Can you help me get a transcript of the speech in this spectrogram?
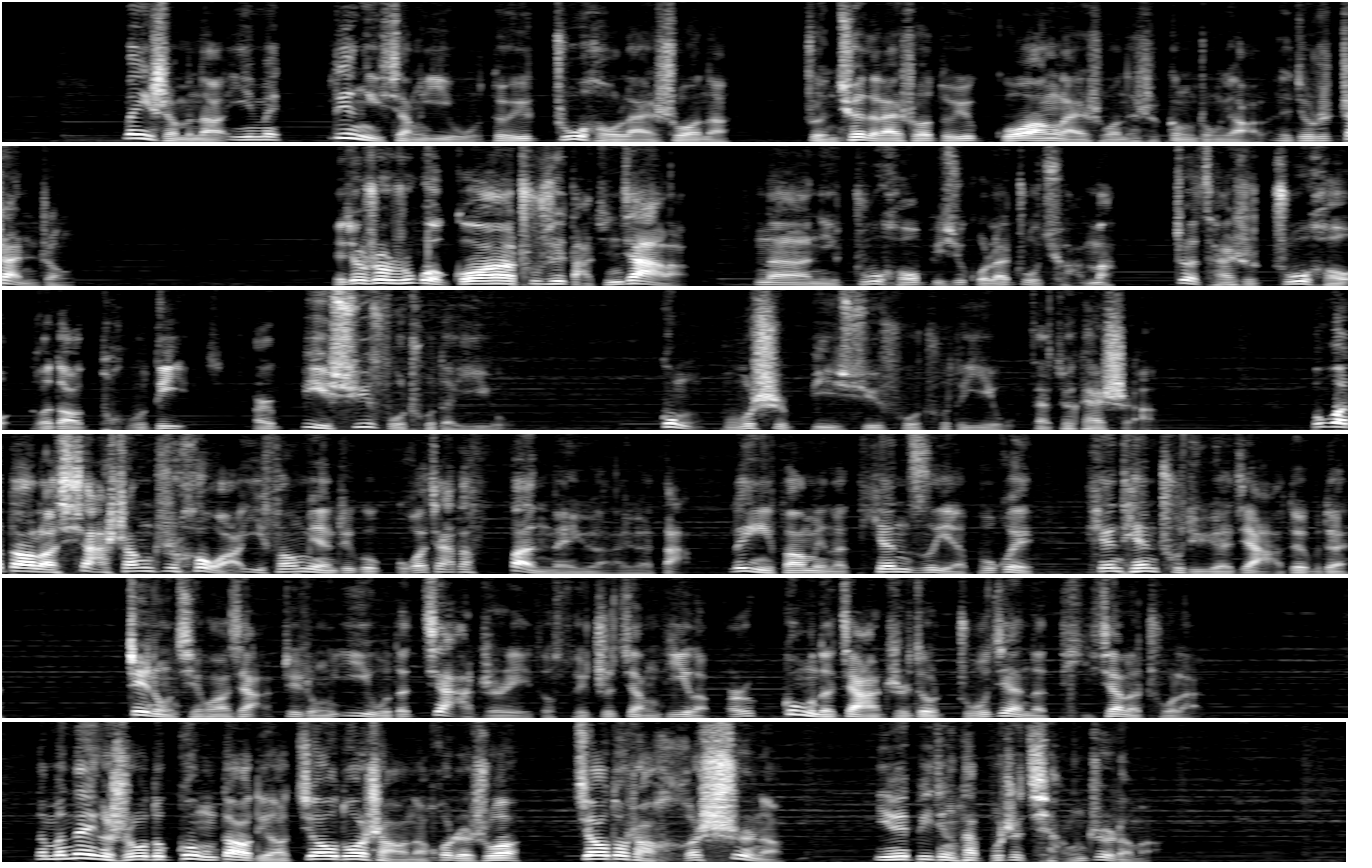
为什么呢？因为另一项义务对于诸侯来说呢，准确的来说，对于国王来说呢是更重要的，那就是战争。也就是说，如果国王要出去打群架了，那你诸侯必须过来助拳嘛。这才是诸侯得到土地而必须付出的义务。贡不是必须付出的义务，在最开始啊。不过到了夏商之后啊，一方面这个国家的范围越来越大，另一方面呢，天子也不会天天出去约架，对不对？这种情况下，这种义务的价值也就随之降低了，而贡的价值就逐渐的体现了出来。那么那个时候的贡到底要交多少呢？或者说交多少合适呢？因为毕竟它不是强制的嘛。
